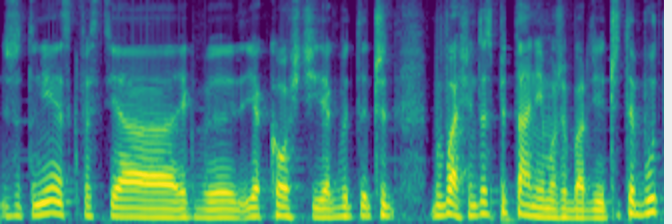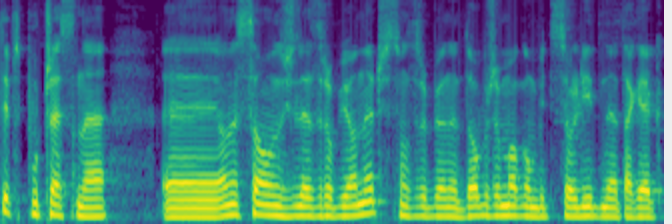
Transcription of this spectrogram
e, że to nie jest kwestia jakby jakości, jakby ty, czy, bo właśnie to jest pytanie może bardziej, czy te buty współczesne, e, one są źle zrobione, czy są zrobione dobrze, mogą być solidne, tak jak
